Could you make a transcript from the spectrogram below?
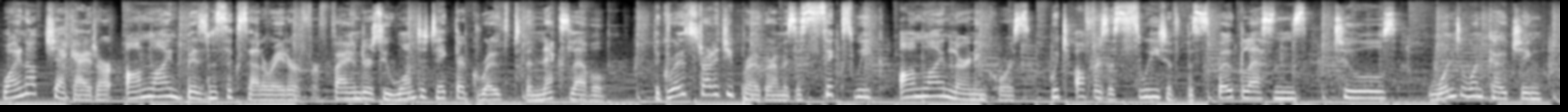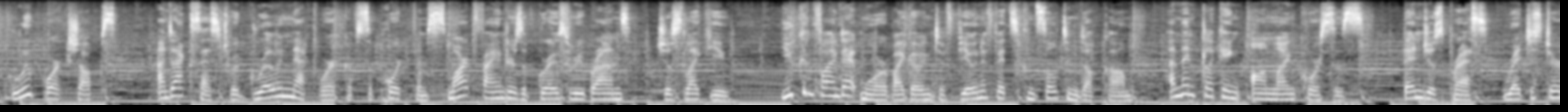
why not check out our online business accelerator for founders who want to take their growth to the next level? The Growth Strategy Program is a six week online learning course which offers a suite of bespoke lessons, tools, one to one coaching, group workshops, and access to a growing network of support from smart founders of grocery brands just like you. You can find out more by going to fionafittsconsulting.com and then clicking online courses. Then just press register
